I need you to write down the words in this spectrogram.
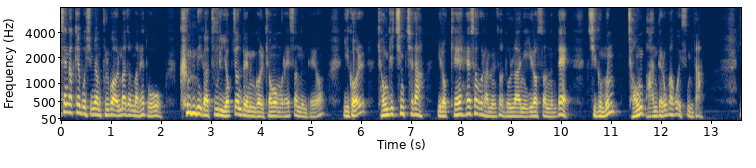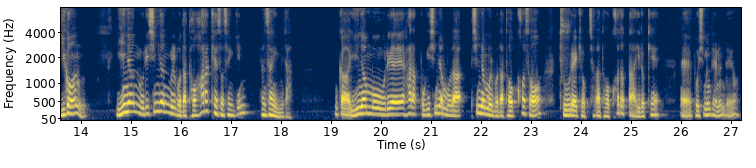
생각해 보시면 불과 얼마 전만 해도 금리가 둘이 역전되는 걸 경험을 했었는데요. 이걸 경기 침체다. 이렇게 해석을 하면서 논란이 일었었는데 지금은 정반대로 가고 있습니다. 이건 2년물이 10년물보다 더 하락해서 생긴 현상입니다. 그러니까 2년물의 하락폭이 10년보다, 10년물보다 더 커서 둘의 격차가 더 커졌다. 이렇게 보시면 되는데요.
